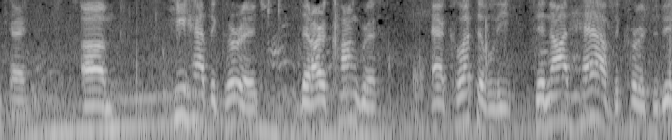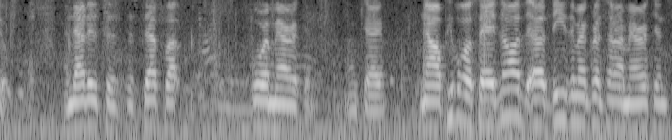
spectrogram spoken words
okay? Um, he had the courage that our Congress uh, collectively did not have the courage to do, and that is to, to step up for Americans. Okay. Now people will say, no, uh, these immigrants are not Americans.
